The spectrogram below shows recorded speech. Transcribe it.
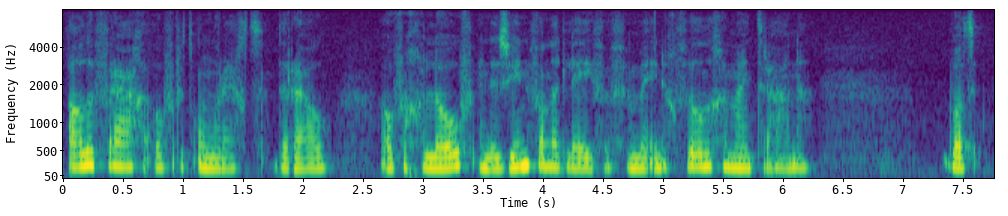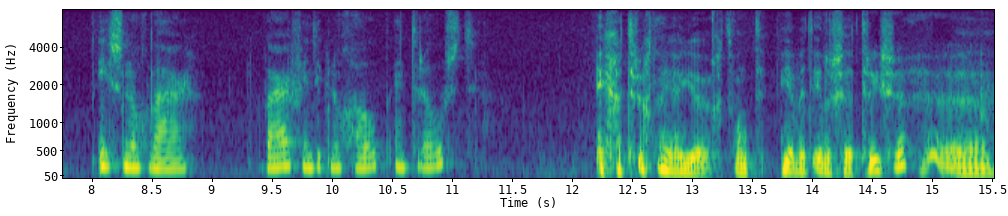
Alle vragen over het onrecht, de rouw, over geloof en de zin van het leven vermenigvuldigen mijn tranen. Wat is nog waar? Waar vind ik nog hoop en troost? Ik ga terug naar jouw jeugd, want jij bent illustratrice, uh,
